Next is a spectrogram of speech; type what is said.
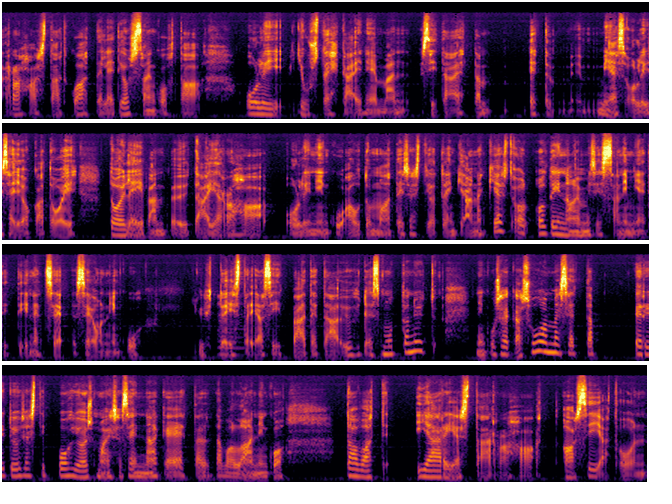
rahasta. Että kun ajattelee, että jossain kohtaa oli just ehkä enemmän sitä, että, että mies oli se, joka toi, toi leivän pöytään ja rahaa oli niin kuin automaattisesti jotenkin ainakin. Ja oltiin naimisissa, niin mietittiin, että se, se on niin kuin yhteistä ja siitä päätetään yhdessä. Mutta nyt niin kuin sekä Suomessa että erityisesti Pohjoismaissa sen näkee, että tavallaan niin kuin tavat järjestää rahaa, asiat on,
